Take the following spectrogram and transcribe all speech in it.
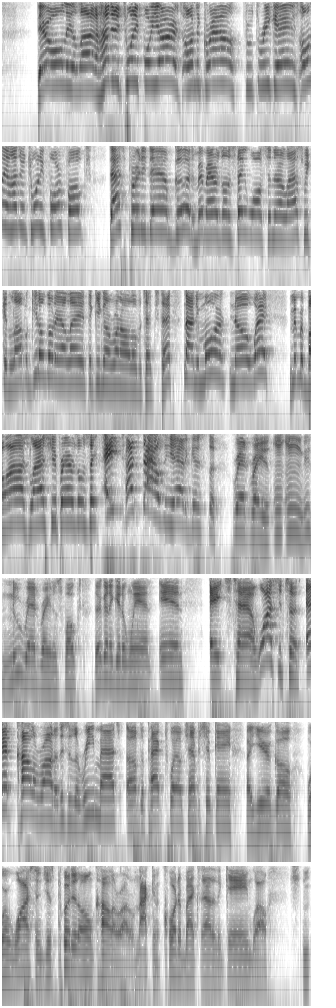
They're only allowed 124 yards on the ground through three games. Only 124, folks. That's pretty damn good. Remember, Arizona State waltzed in there last week in Lubbock. You don't go to LA and think you're to run all over Texas Tech. Not anymore. No way. Remember Ballage last year for Arizona State? Eight touchdowns he had against the Red Raiders. Mm-mm, these new Red Raiders, folks. They're going to get a win in H Town. Washington at Colorado. This is a rematch of the Pac 12 championship game a year ago where Washington just put it on Colorado, knocking the quarterbacks out of the game. Well,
